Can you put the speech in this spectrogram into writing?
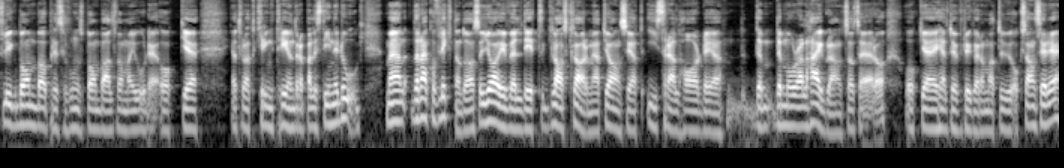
flygbomba och precisionsbomba allt vad man gjorde och eh, jag tror att kring 300 palestinier dog. Men den här konflikten då, alltså jag är ju väldigt glasklar med att jag anser att Israel har det the, the moral high ground så att säga då. Och jag är helt övertygad om att du också anser det.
